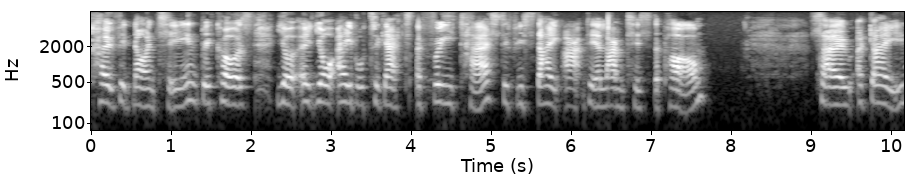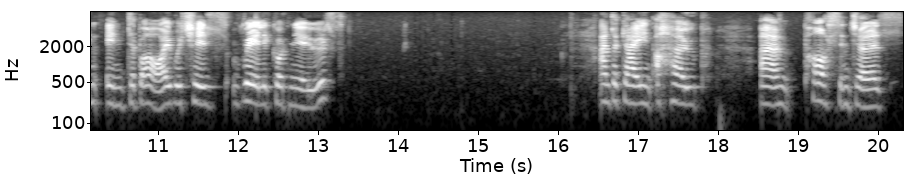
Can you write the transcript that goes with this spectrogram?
COVID-19 because you're uh, you're able to get a free test if you stay at the Atlantis de Palm so again in Dubai which is really good news. And again I hope um, passengers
